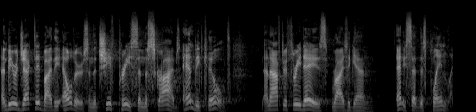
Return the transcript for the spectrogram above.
and be rejected by the elders and the chief priests and the scribes and be killed. And after three days, rise again. And he said this plainly.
